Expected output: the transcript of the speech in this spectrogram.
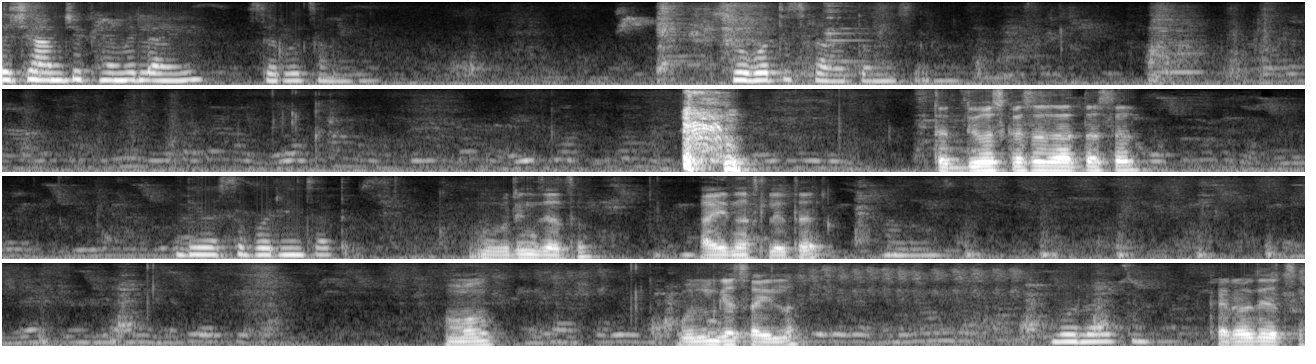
तशी आमची फॅमिली आहे सर्व चांगली. सोबतच राहतो आम्ही सर्व. तर दिवस कसा जात असेल? दिवस बोरिंग जातो बोरिंग जातो. आई नसले तर? हो. मग बोलून घ्या आईला बोलवायचं करावं द्यायचं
